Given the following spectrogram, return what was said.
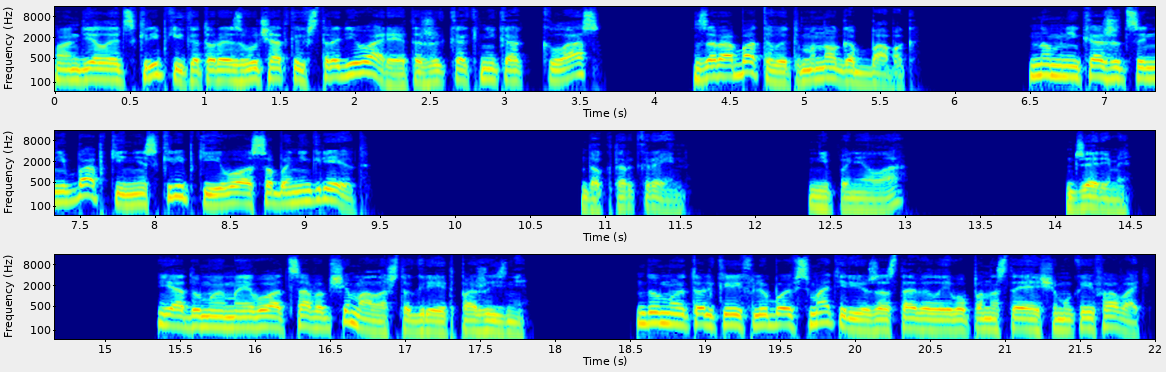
Он делает скрипки, которые звучат как Страдивари, это же как-никак класс. Зарабатывает много бабок. Но мне кажется, ни бабки, ни скрипки его особо не греют. Доктор Крейн. Не поняла? Джереми. Я думаю, моего отца вообще мало что греет по жизни. Думаю, только их любовь с матерью заставила его по-настоящему кайфовать.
